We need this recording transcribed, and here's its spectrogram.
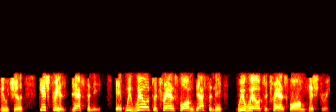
future. History is destiny. If we will to transform destiny, we will to transform history.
